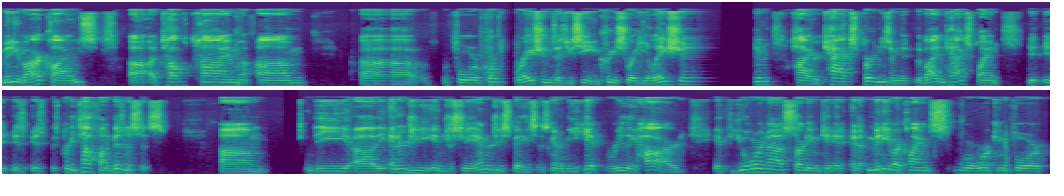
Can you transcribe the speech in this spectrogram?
many of our clients, uh, a tough time um, uh, for corporations as you see increased regulation, higher tax burdens. I mean, the, the Biden tax plan is, is, is, pretty tough on businesses. Um, the uh, the energy industry, energy space is going to be hit really hard if you're not starting to. Many of our clients we're working for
